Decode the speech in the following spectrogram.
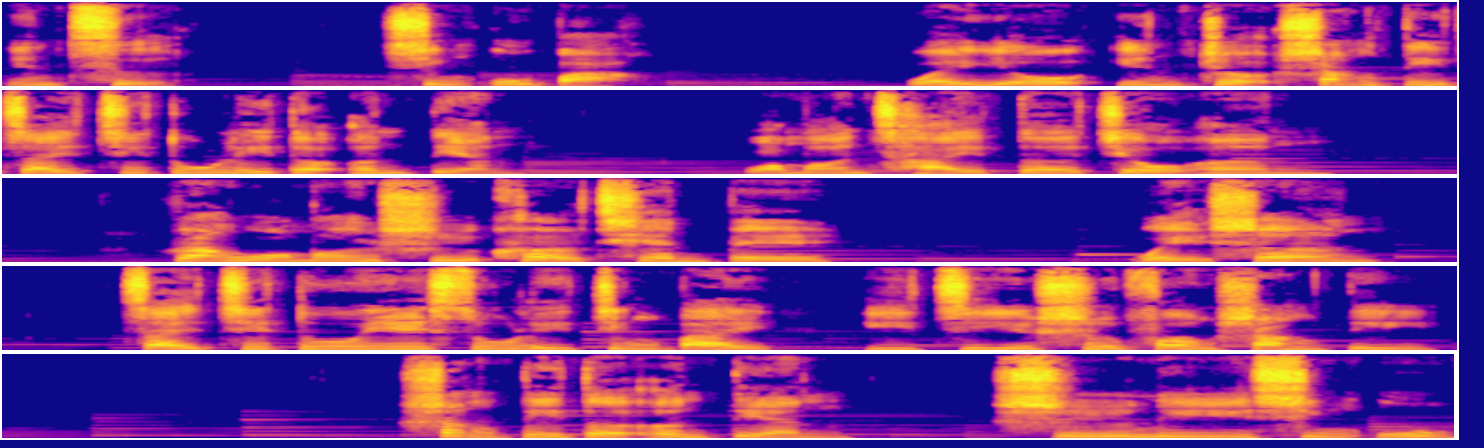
因此，醒悟吧！唯有因着上帝在基督里的恩典，我们才得救恩。让我们时刻谦卑、委身，在基督耶稣里敬拜以及侍奉上帝。上帝的恩典使你醒悟，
